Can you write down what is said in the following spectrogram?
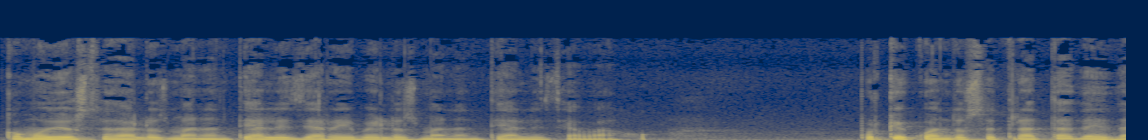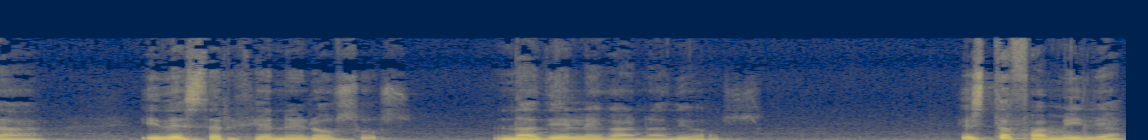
cómo Dios te da los manantiales de arriba y los manantiales de abajo. Porque cuando se trata de dar y de ser generosos, nadie le gana a Dios. Esta familia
